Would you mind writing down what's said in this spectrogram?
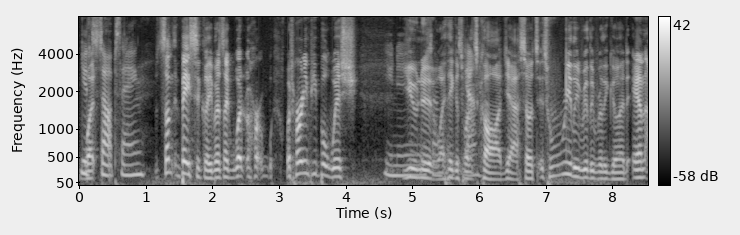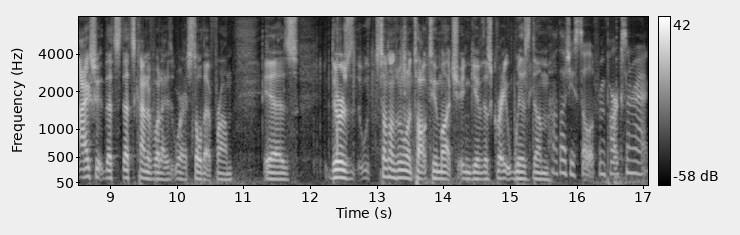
You'd what stop saying something basically, but it's like what what hurting people wish you knew. you knew. I think is what Yeah. it's called. Yeah. So it's it's really really really good. And I actually that's that's kind of what I where I stole that from is there's sometimes we want to talk too much and give this great wisdom. Oh, I thought you stole it from Parks and Rec.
